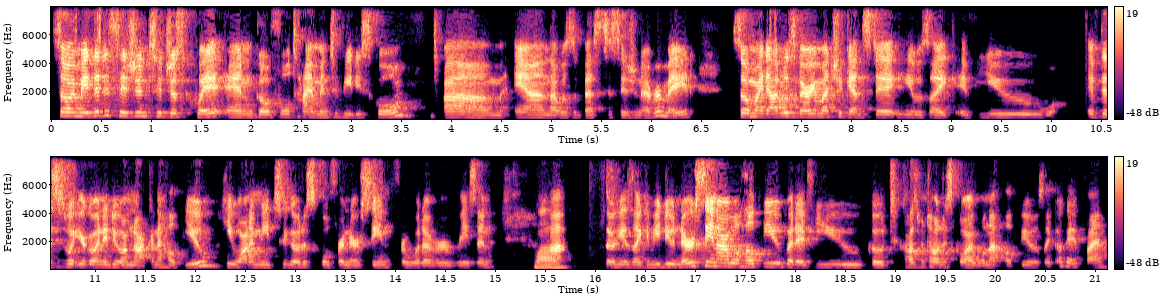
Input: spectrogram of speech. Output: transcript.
So I made the decision to just quit and go full time into beauty school. Um, and that was the best decision I ever made. So my dad was very much against it. He was like, if you if this is what you're going to do, I'm not going to help you. He wanted me to go to school for nursing for whatever reason. Wow. Um, so he's like, if you do nursing, I will help you. But if you go to cosmetology school, I will not help you. I was like, okay, fine.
